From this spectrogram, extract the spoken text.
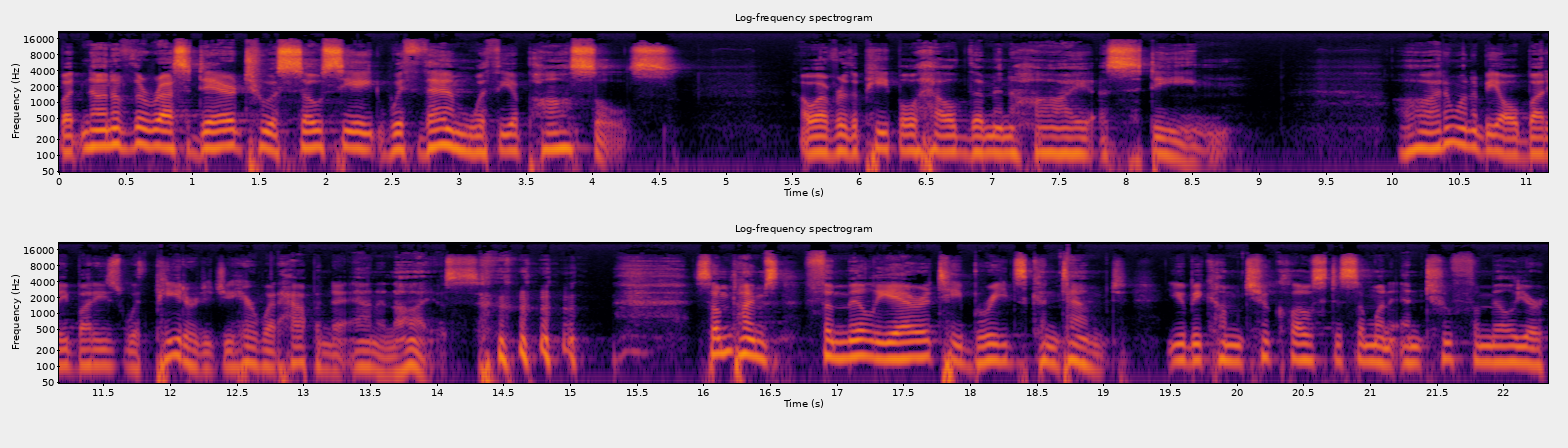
But none of the rest dared to associate with them with the apostles. However, the people held them in high esteem. Oh, I don't want to be all buddy buddies with Peter. Did you hear what happened to Ananias? Sometimes familiarity breeds contempt. You become too close to someone and too familiar,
